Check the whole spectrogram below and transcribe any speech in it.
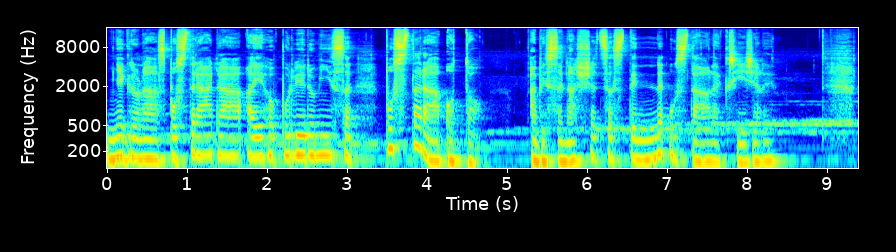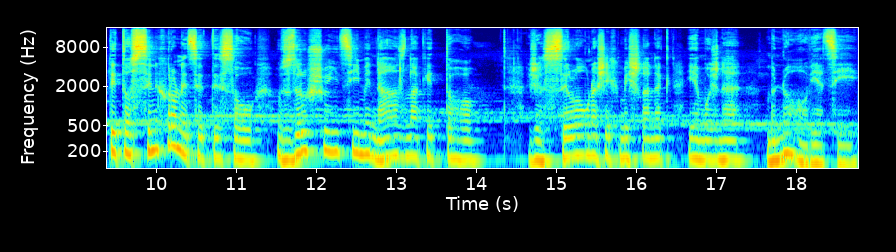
Někdo nás postrádá a jeho podvědomí se postará o to, aby se naše cesty neustále křížily. Tyto synchronicity jsou vzrušujícími náznaky toho, že silou našich myšlenek je možné mnoho věcí.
